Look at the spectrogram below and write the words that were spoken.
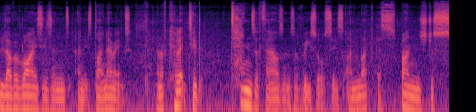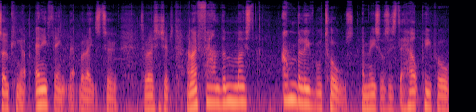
love arises and, and its dynamics. And I've collected tens of thousands of resources. I'm like a sponge just soaking up anything that relates to, to relationships. And I found the most unbelievable tools and resources to help people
